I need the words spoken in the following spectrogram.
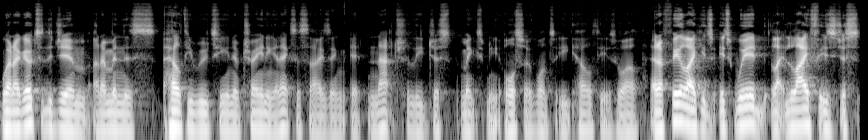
when I go to the gym and I'm in this healthy routine of training and exercising it naturally just makes me also want to eat healthy as well. And I feel like it's, it's weird like life is just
